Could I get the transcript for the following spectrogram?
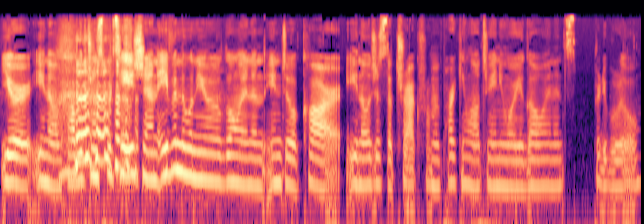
you're you know public transportation even when you're going in, into a car you know just a truck from a parking lot to anywhere you go and it's pretty brutal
